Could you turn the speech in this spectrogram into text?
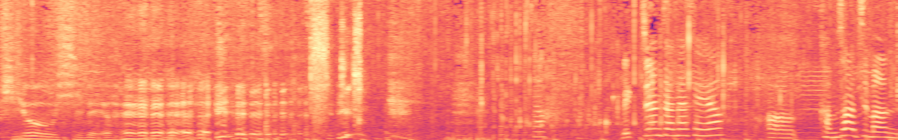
귀여우시네요. 자, 맥주 한잔 하세요. 아, 감사하지만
